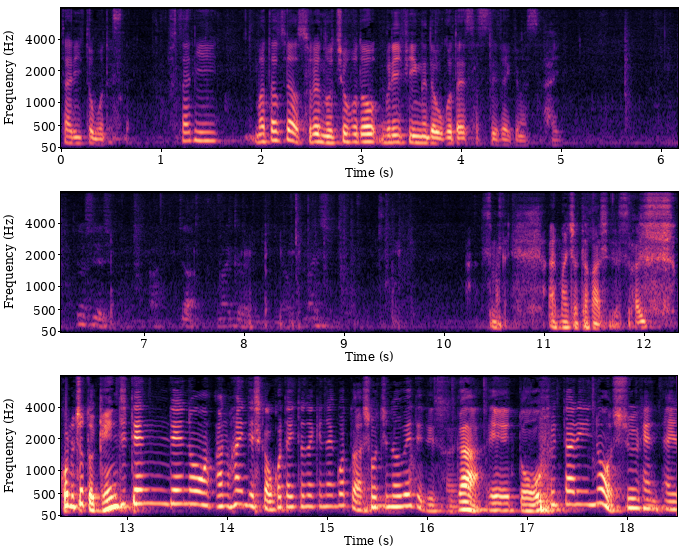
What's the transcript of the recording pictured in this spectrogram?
2人ともですか？2人またじゃあそれは後ほどブリーフィングでお答えさせていただきますはいすみません。あ、毎日高橋です。はいこのちょっと現時点でのあの範囲でしかお答えいただけないことは承知の上でですが、えっ、とお二人の周辺、え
